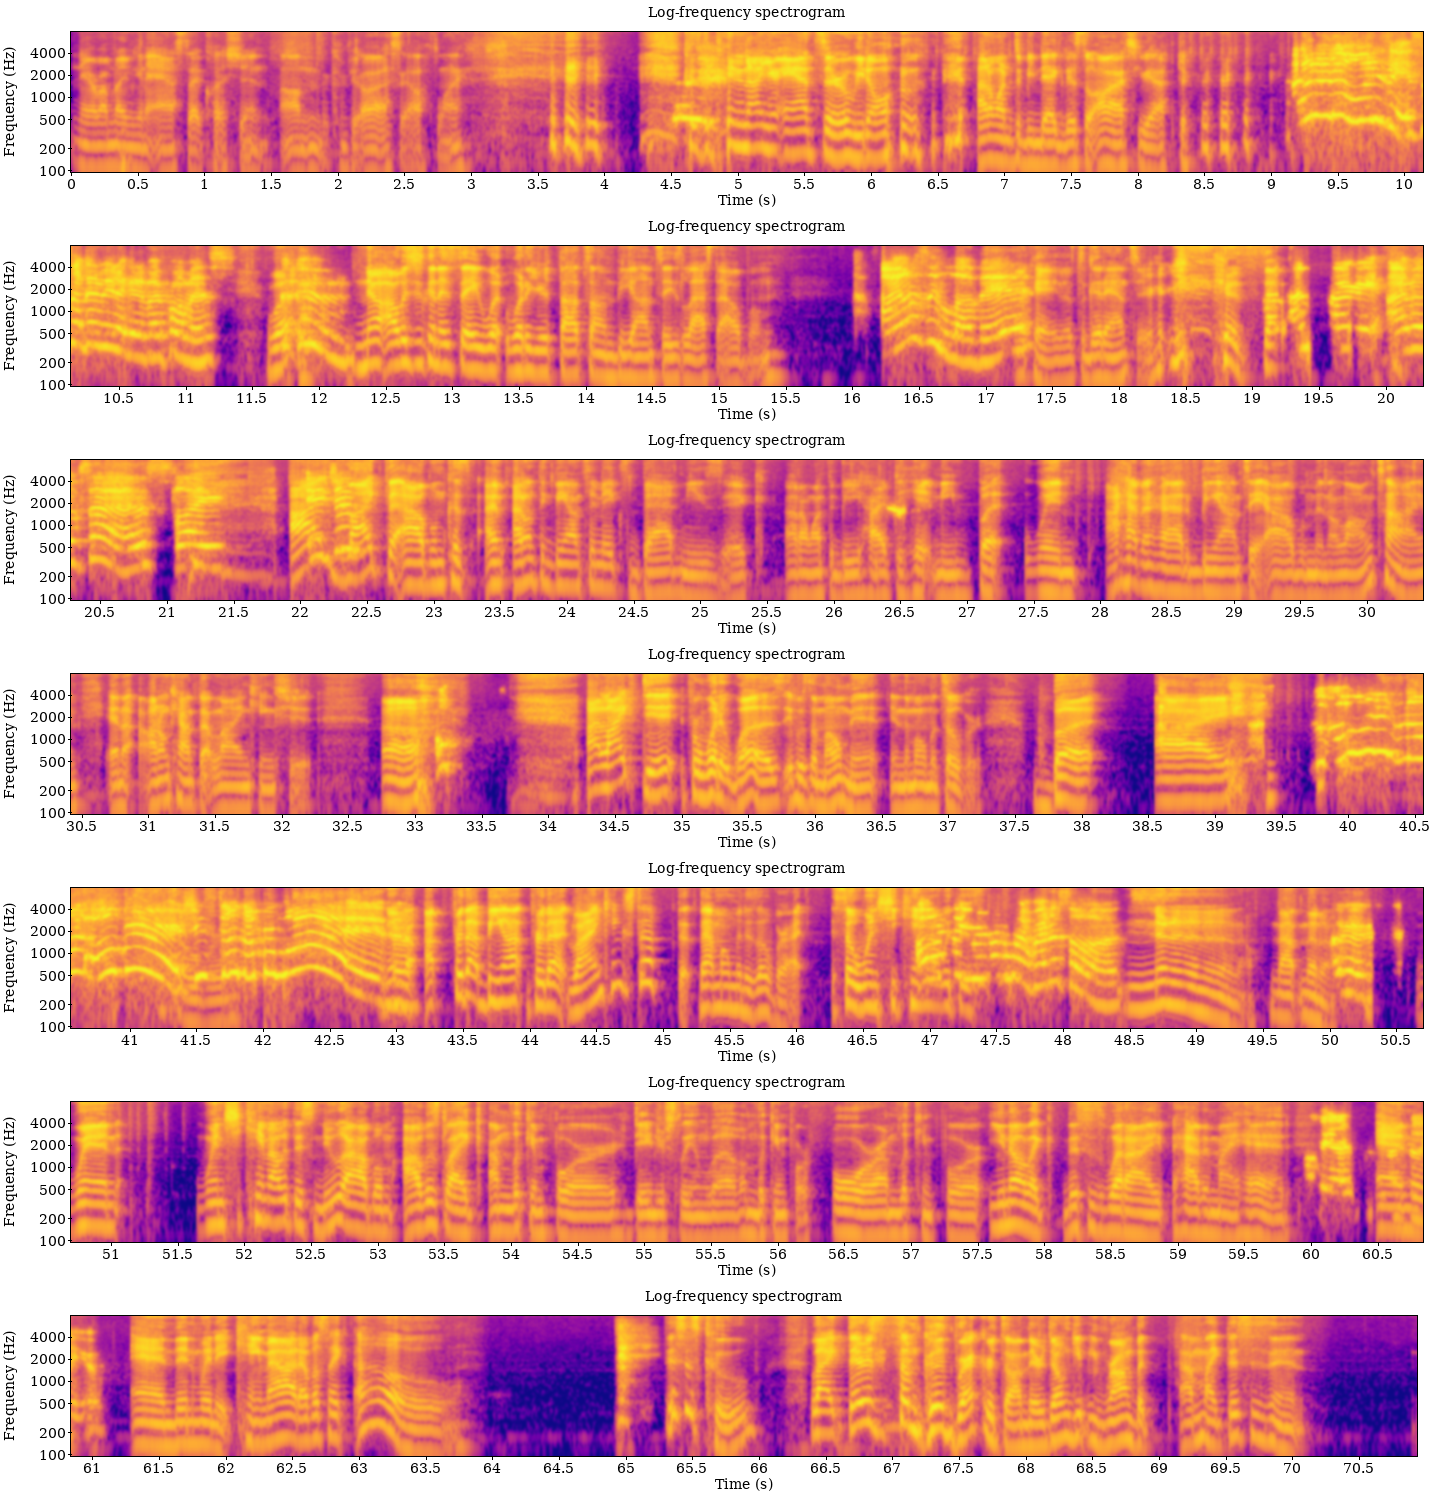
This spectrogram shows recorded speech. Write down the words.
no, I'm not even gonna ask that question on the computer. I'll ask it offline. Because depending on your answer, we don't. I don't want it to be negative, so I'll ask you after. no, no, no. What is it? It's not gonna be negative. I promise. What? no, I was just gonna say, what What are your thoughts on Beyonce's last album? I honestly love it. Okay, that's a good answer. Because I'm sorry, I'm obsessed. Like. I just, like the album because I, I don't think Beyonce makes bad music. I don't want the beehive to hit me, but when I haven't had a Beyonce album in a long time, and I, I don't count that Lion King shit. Uh, oh. I liked it for what it was. It was a moment, and the moment's over. But I. The moment is not over. It's She's over. still number one. No, no, I, for that beyond for that Lion King stuff, that, that moment is over. I, so when she came oh, out with this, you were talking about Renaissance. No, no, no, no, no, no, not no, no. Okay. When when she came out with this new album, I was like, I'm looking for Dangerously in Love. I'm looking for Four. I'm looking for, you know, like this is what I have in my head. Okay, I, and, I feel you. And then when it came out, I was like, oh, this is cool. Like, there's some good records on there. Don't get me wrong, but I'm like, this isn't.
